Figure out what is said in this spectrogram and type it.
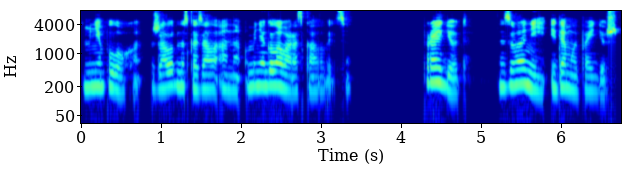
«Мне плохо», – жалобно сказала она. «У меня голова раскалывается». «Пройдет. Звони и домой пойдешь».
